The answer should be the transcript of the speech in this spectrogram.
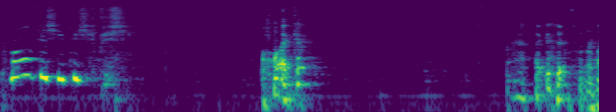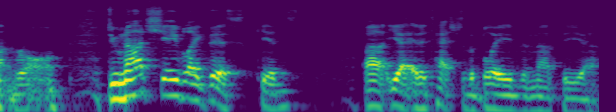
Come on, fishy, fishy, fishy. Oh, I got, I got it run wrong. Do not shave like this, kids. Uh, yeah, it attached to the blades and not the uh,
